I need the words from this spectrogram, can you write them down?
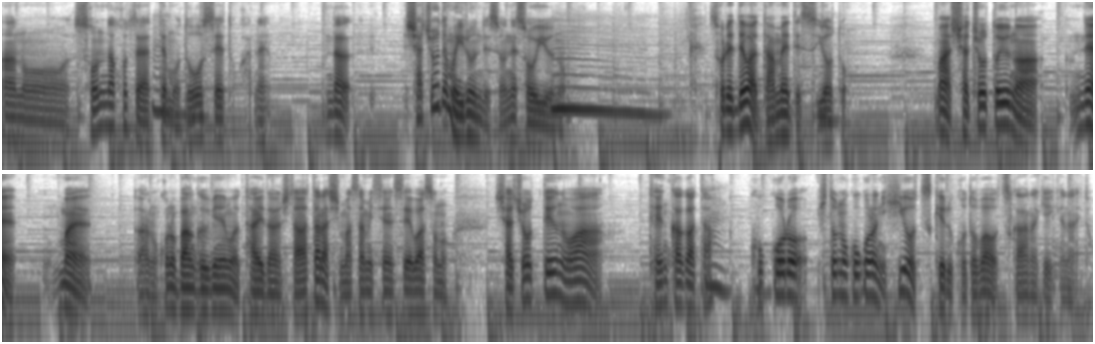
あのそんなことやってもどうせとかね、だ社長でもいるんですよねそういうの、んそれではダメですよと、まあ社長というのはね前あのこの番組でも対談した新正美先生はその社長っていうのは天下型、うん心人の心に火をつける言葉を使わなきゃいけないと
